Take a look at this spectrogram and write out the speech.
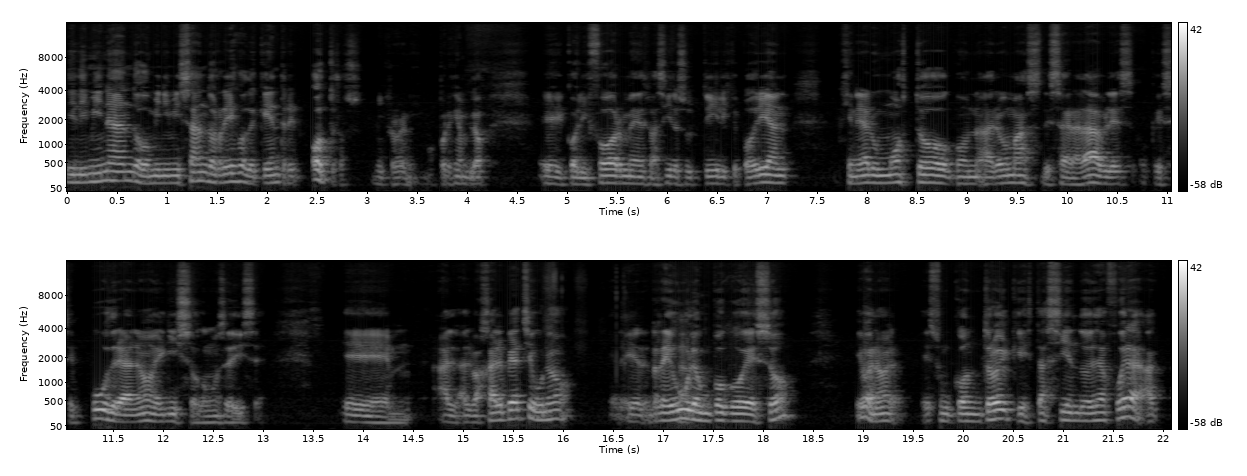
eliminando o minimizando el riesgo de que entren otros microorganismos. Por ejemplo, eh, coliformes, bacilos subtilis, que podrían generar un mosto con aromas desagradables o que se pudra ¿no? el guiso, como se dice. Eh, al, bajar el pH uno eh, regula un poco eso y bueno, es un control que está haciendo desde afuera,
